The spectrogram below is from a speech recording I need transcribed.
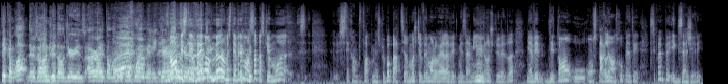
T'es comme, ah, there's a hundred Algerians, alright, on va Ouais. mettre les points américains. Non, mais c'était the vraiment, non, mais c'était vraiment ça parce que moi, c'était comme fuck, mais je peux pas partir. Moi, j'étais vraiment loyal avec mes amis, you know, je devais être là. Mais il y avait des temps où on se parlait entre eux, puis c'est pas un peu exagéré?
